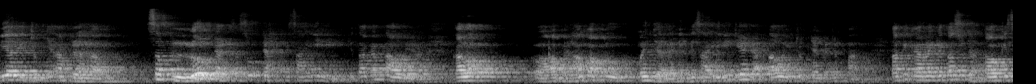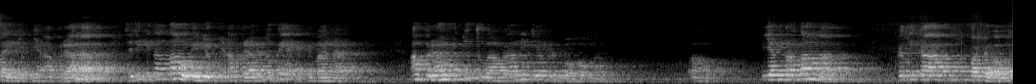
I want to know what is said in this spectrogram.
lihat hidupnya Abraham sebelum dan sesudah kisah ini, kita kan tahu ya, kalau eh, Abraham waktu menjalani kisah ini dia tidak tahu hidupnya ke depan. Tapi karena kita sudah tahu kisah hidupnya Abraham, jadi kita tahu hidupnya Abraham itu kayak gimana. Abraham itu dua kali dia berbohong. Uh, yang pertama, ketika pada waktu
